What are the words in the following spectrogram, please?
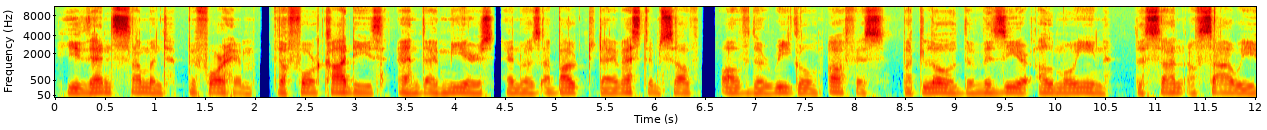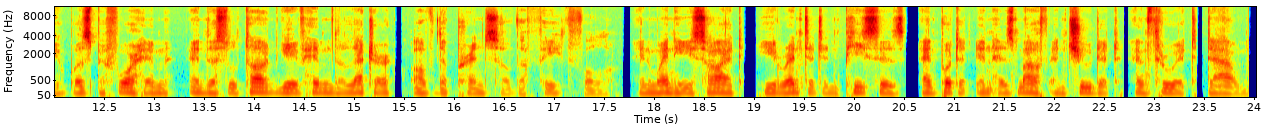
He then summoned before him the four Qadis and the Emirs, and was about to divest himself of the regal office, but lo, the Vizier Al Mu'in, the son of Sawi, was before him, and the Sultan gave him the letter of the Prince of the Faithful. And when he saw it, he rent it in pieces, and put it in his mouth, and chewed it, and threw it down.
